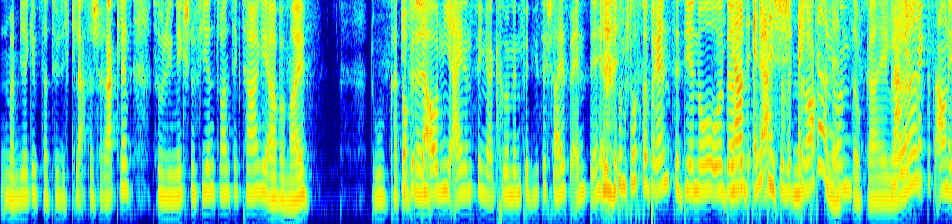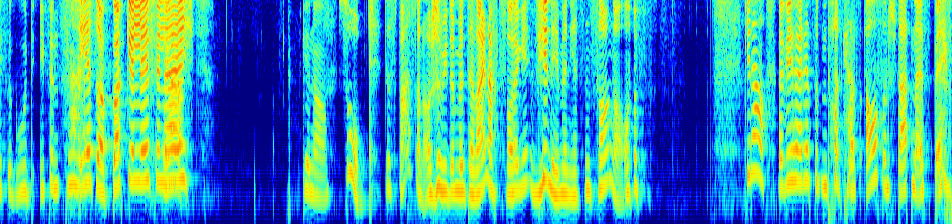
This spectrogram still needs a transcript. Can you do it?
bei mir gibt es natürlich klassisch Raclette, so wie die nächsten 24 Tage, aber Mai, du, Ich würde Kartoffeln. da auch nie einen Finger krümmen für diese scheiß Ente. Zum Schluss verbrennt sie dir noch. Oder ja, und Ente wird schmeckt auch nicht und- so geil, Na, oder? mir schmeckt das auch nicht so gut. Ich finde. Eher so ein Gockele vielleicht. Genau. So, das war's dann auch schon wieder mit der Weihnachtsfolge. Wir nehmen jetzt einen Song auf. Genau, weil wir hören jetzt mit dem Podcast auf und starten als Band.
